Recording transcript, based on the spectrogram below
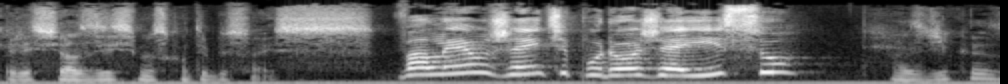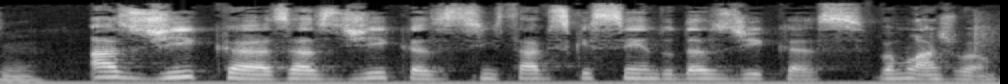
Preciosíssimas contribuições. Valeu, gente, por hoje é isso. As dicas, não. As dicas, as dicas, sim, estava esquecendo das dicas. Vamos lá, João.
